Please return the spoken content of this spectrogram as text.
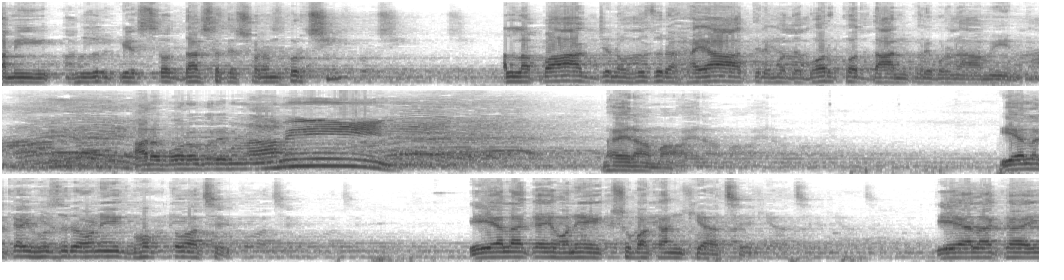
আমি হুজুরকে শ্রদ্ধার সাথে স্মরণ করছি। আল্লাহ পাক যেন হুজুর হায়াতের মধ্যে বরকত দান করে বলুন, আমিন। আরও বড় করে বলুন, আমিন। ভাইরা আমার, এই এলাকায় হুজুরে অনেক ভক্ত আছে। এই এলাকায় অনেক শুভাকাঙ্ক্ষী আছে। এই এলাকায়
